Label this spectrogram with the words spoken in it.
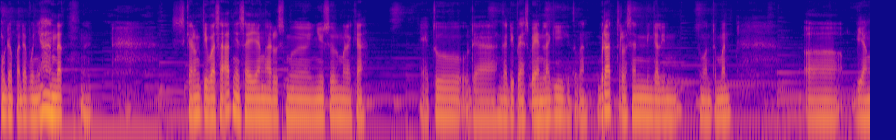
udah pada punya anak. Sekarang tiba saatnya saya yang harus menyusul mereka. Yaitu udah nggak di PSBN lagi gitu kan. Berat rasanya ninggalin teman-teman uh, yang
